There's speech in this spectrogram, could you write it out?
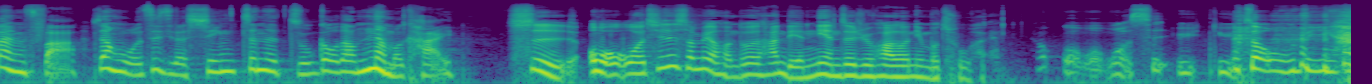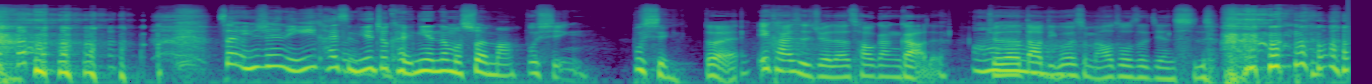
办法让我自己的心真的足够到那么开。是我我其实身边有很多人，他连念这句话都念不出来。我我我是宇宇宙无敌，在云轩你一开始念就可以念那么顺吗？不行，不行。对，一开始觉得超尴尬的，觉得到底为什么要做这件事？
